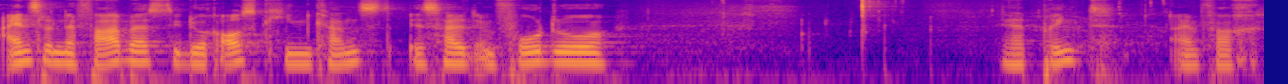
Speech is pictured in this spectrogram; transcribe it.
einzelne Farbe hast, die du rauskien kannst, ist halt im Foto, ja, bringt einfach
